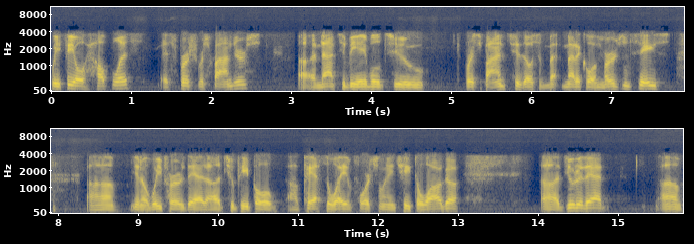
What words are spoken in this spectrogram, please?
we feel helpless as first responders, uh, not to be able to respond to those medical emergencies. Uh, you know, we've heard that uh, two people uh, passed away, unfortunately, in Cheektowaga. Uh, due to that, um,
